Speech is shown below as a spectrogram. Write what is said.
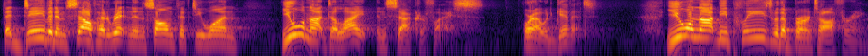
That David himself had written in Psalm 51 You will not delight in sacrifice, or I would give it. You will not be pleased with a burnt offering.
